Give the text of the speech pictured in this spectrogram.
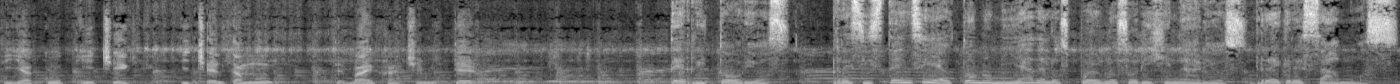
tiyakuk yichik, yichel tamuk. Territorios, resistencia y autonomía de los pueblos originarios. Regresamos.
